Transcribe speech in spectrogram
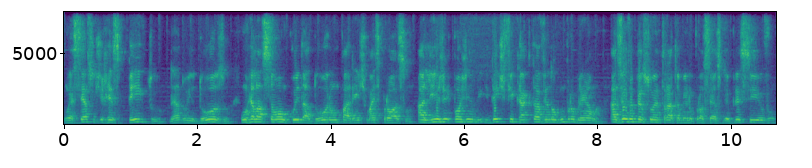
um excesso de respeito né, do idoso com relação a um cuidador ou um parente mais próximo. Ali a gente pode identificar que está havendo algum problema. Às vezes a pessoa entrar também no processo depressivo,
